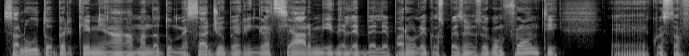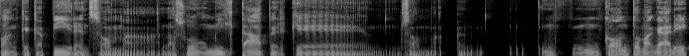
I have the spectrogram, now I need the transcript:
saluto perché mi ha mandato un messaggio per ringraziarmi delle belle parole che ho speso nei suoi confronti. E questo fa anche capire, insomma, la sua umiltà perché, insomma, un, conto magari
